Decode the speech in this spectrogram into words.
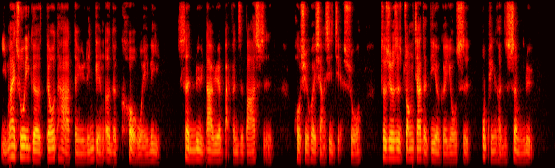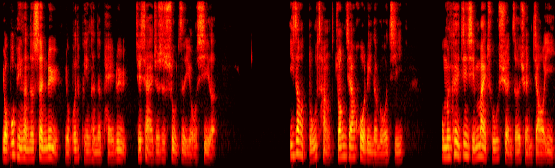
以卖出一个 delta 等于零点二的 call 为例。胜率大约百分之八十，后续会详细解说。这就是庄家的第二个优势：不平衡胜率。有不平衡的胜率，有不平衡的赔率，接下来就是数字游戏了。依照赌场庄家获利的逻辑，我们可以进行卖出选择权交易，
